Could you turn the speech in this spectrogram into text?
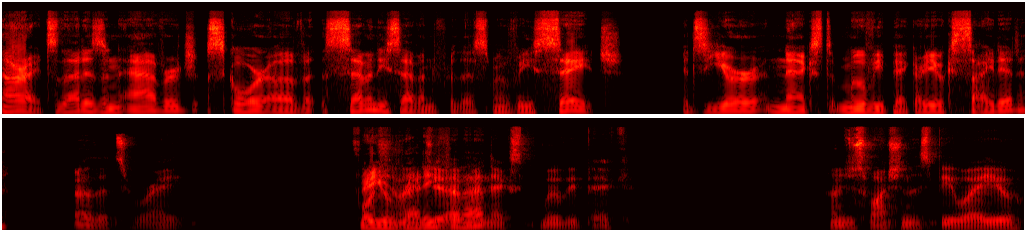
All right, so that is an average score of 77 for this movie. Sage, it's your next movie pick. Are you excited? Oh, that's right. Are you Fortunately, I ready do for have My that? next movie pick. I'm just watching this BYU.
